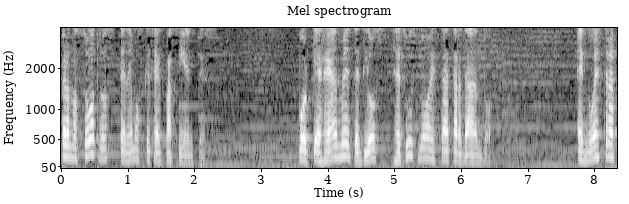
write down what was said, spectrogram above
Pero nosotros tenemos que ser pacientes. Porque realmente Dios, Jesús no está tardando. En nuestra,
